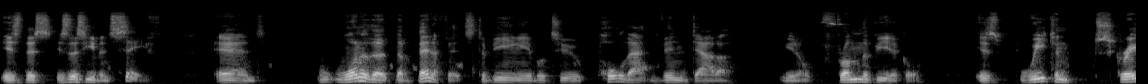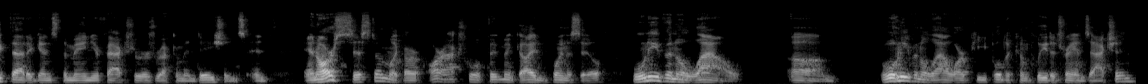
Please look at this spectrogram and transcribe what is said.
Is this, is this even safe? And one of the the benefits to being able to pull that VIN data, you know, from the vehicle, is we can scrape that against the manufacturer's recommendations and and our system like our, our actual fitment guide and point of sale won't even allow um, won't even allow our people to complete a transaction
